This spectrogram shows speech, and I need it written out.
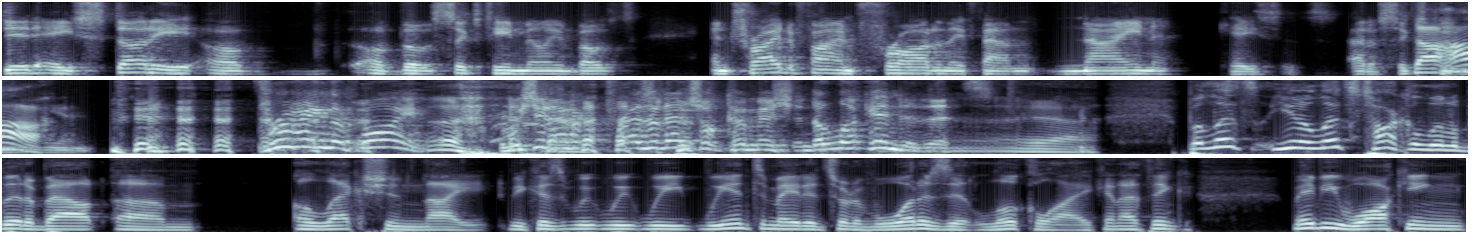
did a study of of those 16 million votes and tried to find fraud, and they found nine cases out of 16 Aha. million, proving the point. We should have a presidential commission to look into this. Uh, yeah, but let's you know let's talk a little bit about um, election night because we, we we we intimated sort of what does it look like, and I think maybe walking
